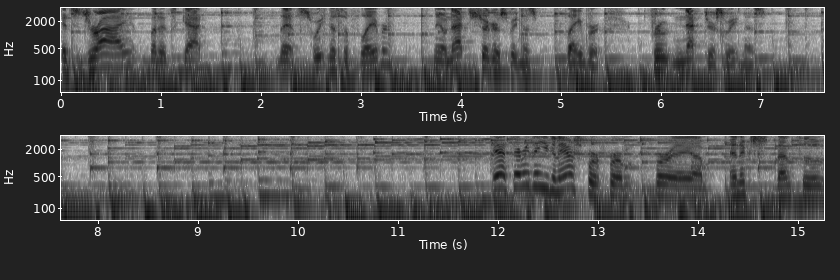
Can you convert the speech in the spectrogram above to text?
it's dry, but it's got that sweetness of flavor. You know, not sugar sweetness, flavor, fruit nectar sweetness. Yeah, it's everything you can ask for for for a um, inexpensive,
